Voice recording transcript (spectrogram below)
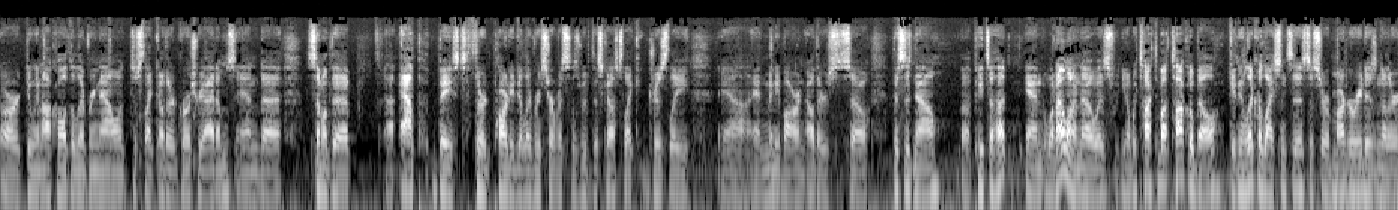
are doing alcohol delivery now, just like other grocery items, and uh, some of the uh, app-based third-party delivery services we've discussed, like Drizly uh, and Minibar and others. So this is now uh, Pizza Hut, and what I want to know is, you know, we talked about Taco Bell getting liquor licenses to serve margaritas and other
